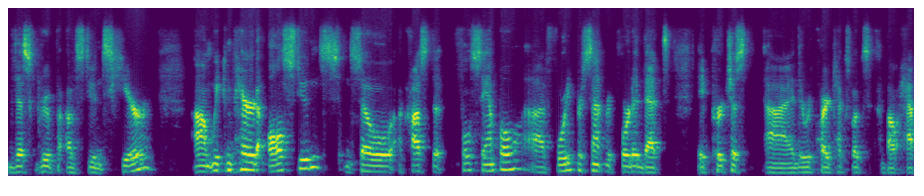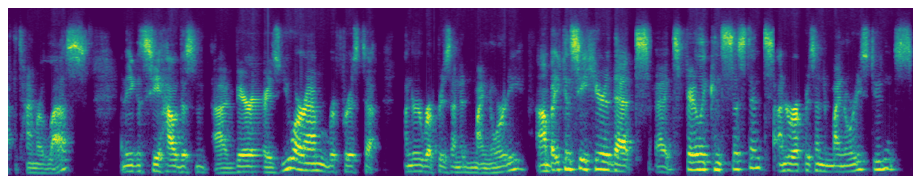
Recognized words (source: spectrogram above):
this group of students here. Um, we compared all students. And so across the full sample, 40% reported that they purchased uh, the required textbooks about half the time or less. And then you can see how this uh, varies. URM refers to underrepresented minority. Um, but you can see here that uh, it's fairly consistent. Underrepresented minority students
